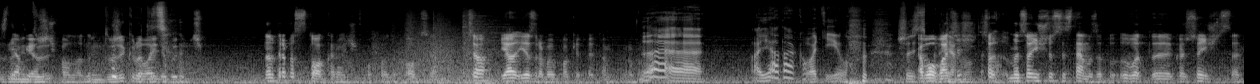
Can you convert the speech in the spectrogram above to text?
З ним він дуже, чіпав, ладно. він дуже Давай крутиться. не будемо чіпати. Нам треба 100, коротше, походу. О, все. Все, я, я зробив, поки ти там робив. Е, а я так хотів. Щось Або бачиш, притягнути. со- ми сонячну систему запу... От, е, кажу, сонячну систему.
